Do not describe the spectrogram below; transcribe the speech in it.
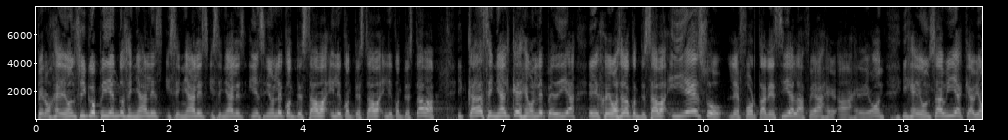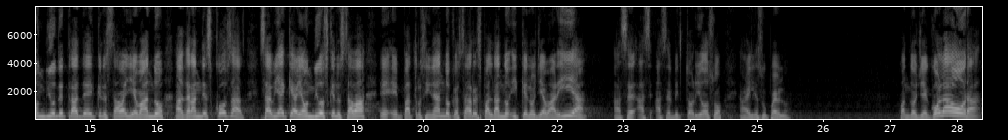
Pero Gedeón siguió pidiendo señales y señales y señales y el Señor le contestaba y le contestaba y le contestaba. Y cada señal que Gedeón le pedía, el Jehová se lo contestaba y eso le fortalecía la fe a, Gedeón. Y Gedeón sabía que había un Dios detrás de él que lo estaba llevando a grandes cosas. Sabía que había un Dios que lo estaba eh, eh, patrocinando, que lo estaba respaldando y que lo llevaría a ser, a ser victorioso a él y a su pueblo. Cuando llegó la hora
